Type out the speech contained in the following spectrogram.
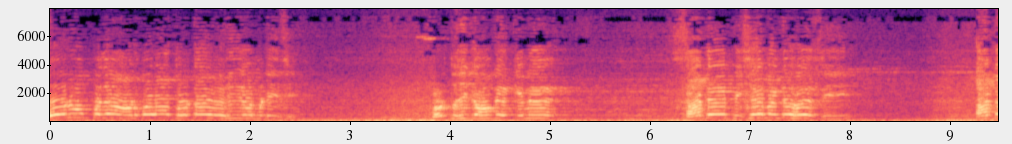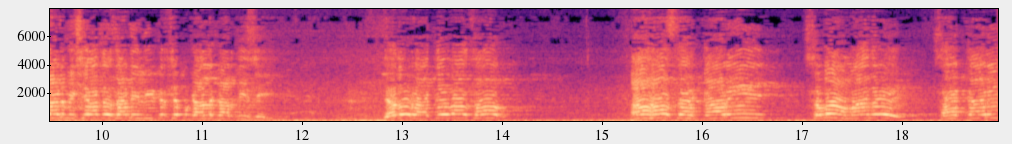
ਉਹਨੂੰ ਭਜਾਉਣ ਵਾਲਾ ਤੁਹਾਡਾ ਇਹੀ ਐਮਡੀ ਸੀ ਹੁਣ ਤੁਸੀਂ ਕਹੋਗੇ ਕਿਵੇਂ? ਸਾਡੇ ਵਿਸ਼ੇ ਵੰਡੇ ਹੋਏ ਸੀ। ਅੱਡ ਅੱਡ ਵਿਸ਼ਿਆਂ ਤੇ ਸਾਡੀ ਲੀਡਰਸ਼ਿਪ ਗੱਲ ਕਰਦੀ ਸੀ। ਜਦੋਂ ਰਾਜੇਵਾਲ ਸਾਹਿਬ ਆਹ ਸਹਿਕਾਰੀ ਸਭਾਵਾਂ ਦੇ ਸਹਿਕਾਰੀ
